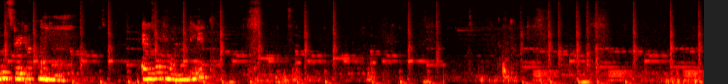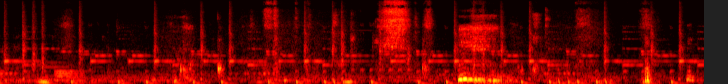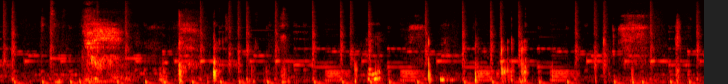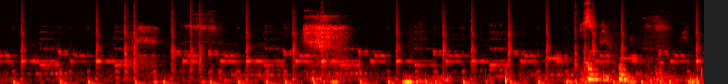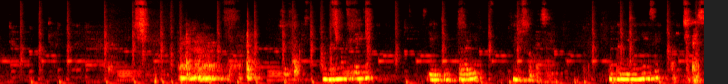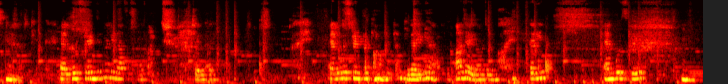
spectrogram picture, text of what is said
Elbow straight रखना elbow नहीं मोड़ना ठीक है? करिए ऊपर ले जाएँगे ऐसे अच्छा स्ट्रेट जितना ले जा सकते चलो करिए। एल्बो स्ट्रेट रखिए आ जाएगा आ जाएगा करिए एल्बो स्ट्रेट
